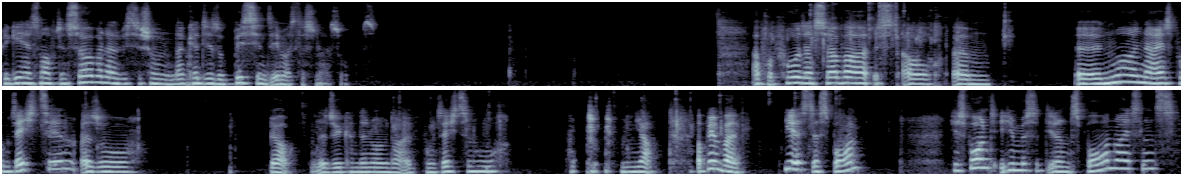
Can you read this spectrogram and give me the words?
wir gehen jetzt mal auf den Server, dann wisst ihr schon, dann könnt ihr so ein bisschen sehen, was das schon alles so ist. Apropos, der Server ist auch ähm, äh, nur eine 1.16, also ja, also ihr könnt ja nur mit der 1.16 hoch. ja, auf jeden Fall, hier ist der Spawn. Hier spawnt, hier müsstet ihr dann spawnen meistens.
